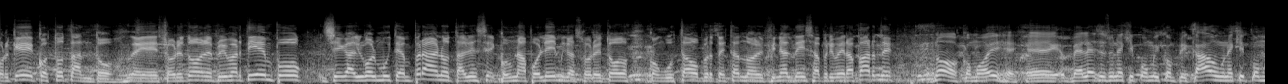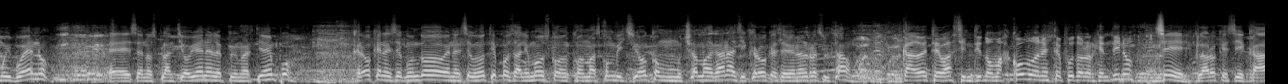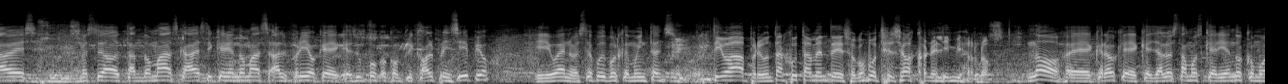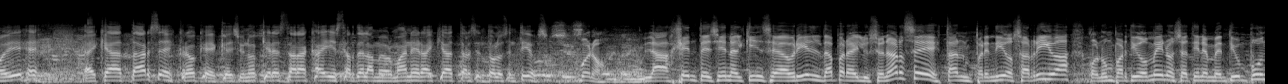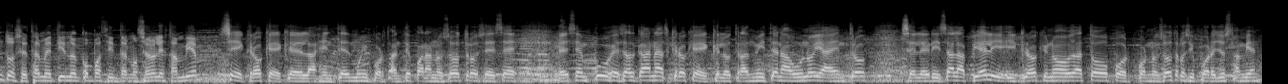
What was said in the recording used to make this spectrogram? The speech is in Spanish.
¿Por qué costó tanto? Eh, sobre todo en el primer tiempo, llega el gol muy temprano, tal vez eh, con una polémica, sobre todo con Gustavo protestando en el final de esa primera parte. No, como dije, eh, Vélez es un equipo muy complicado, un equipo muy bueno, se nos planteó bien en el primer tiempo. Creo que en el segundo, en el segundo tiempo salimos con, con más convicción, con muchas más ganas y creo que se viene el resultado. ¿Cada vez te vas sintiendo más cómodo en este fútbol argentino? Sí, claro que sí, cada vez me estoy adaptando más, cada vez estoy queriendo más al frío, que, que es un poco complicado al principio. Y bueno, este fútbol que es muy intenso. Te iba a preguntar justamente eso, ¿cómo te llevas con el invierno? No, eh, creo que, que, ya lo estamos queriendo, como dije, hay que adaptarse, creo que, que si uno quiere estar acá y estar de la mejor manera, hay que adaptarse en todos los sentidos. Bueno, la gente llena el 15 de abril, ¿da para ilusionarse? Están prendidos arriba, con un partido menos, ya tienen 21 puntos, se están metiendo en compas internacionales también. Sí, creo que, que la gente es muy importante para nosotros, ese, ese empuje, esas ganas, creo que, que lo transmiten a uno y adentro se le la piel y, y creo que uno da todo por, por nosotros y por ellos también.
